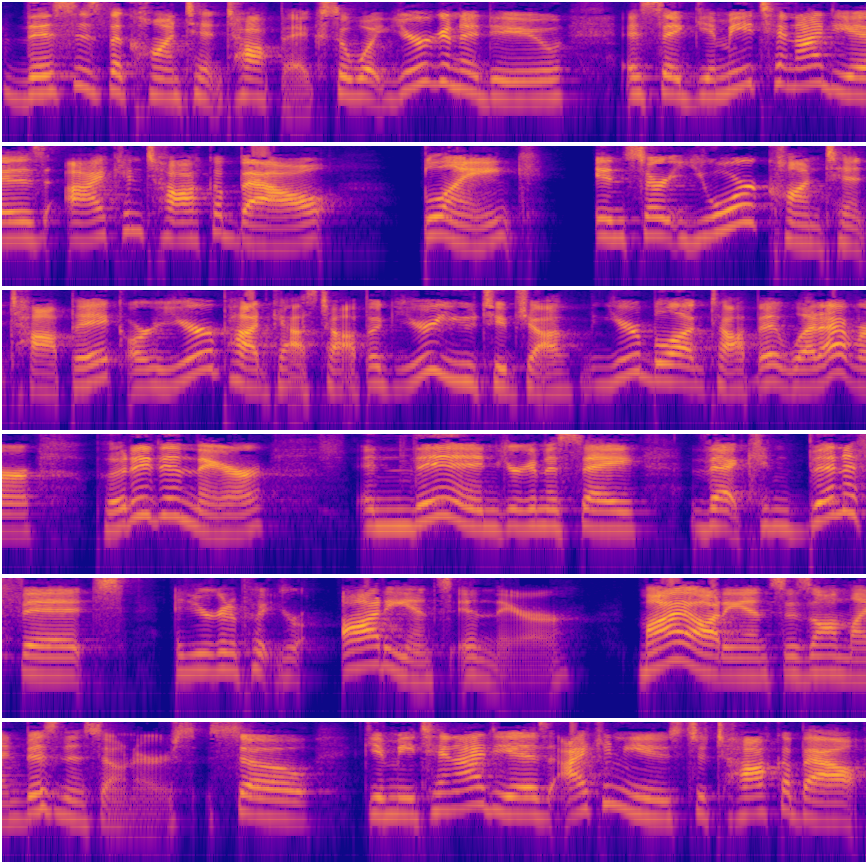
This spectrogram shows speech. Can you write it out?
This is the content topic. So, what you're going to do is say, Give me 10 ideas. I can talk about blank. Insert your content topic or your podcast topic, your YouTube topic, your blog topic, whatever, put it in there. And then you're going to say that can benefit, and you're going to put your audience in there. My audience is online business owners. So give me 10 ideas I can use to talk about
